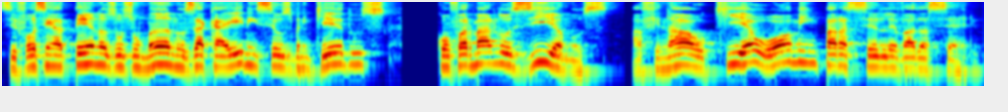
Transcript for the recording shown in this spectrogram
Se fossem apenas os humanos a cair em seus brinquedos, conformar-nos-íamos, afinal, que é o homem para ser levado a sério.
